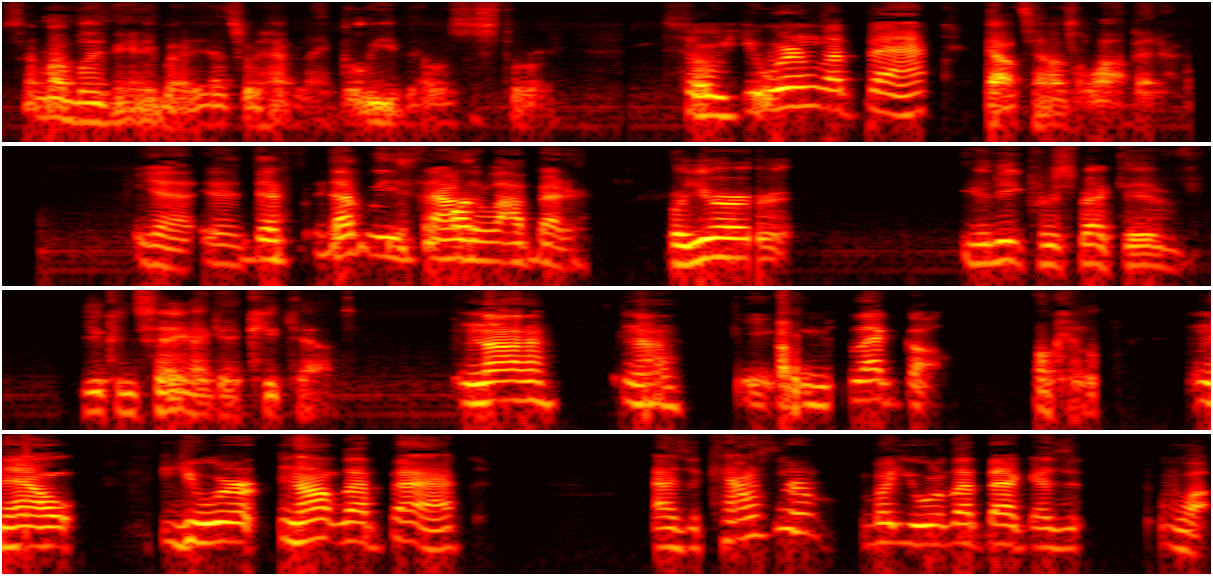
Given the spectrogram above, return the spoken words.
So I'm not blaming anybody. That's what happened. I believe that was the story. So you weren't let back. That sounds a lot better. Yeah, it def- definitely sounds a lot better for your unique perspective, you can say I get kicked out. No, no, oh. let go. Okay. Now, you were not let back as a counselor, but you were let back as what?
